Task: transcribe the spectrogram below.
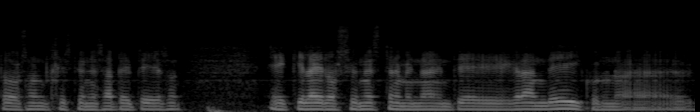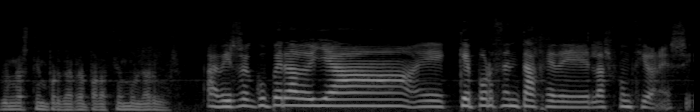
todo son gestiones app, eh, que la erosión es tremendamente grande y con, unos tiempos de reparación muy largos. ¿Habéis recuperado ya eh, qué porcentaje de las funciones? Sí.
